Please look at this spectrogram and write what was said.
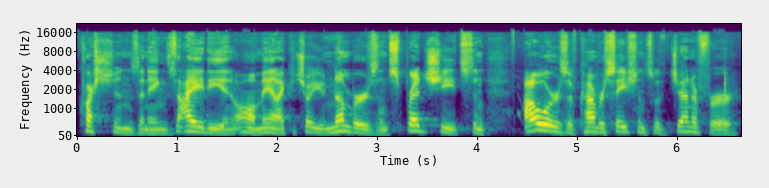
questions and anxiety. And oh man, I could show you numbers and spreadsheets and hours of conversations with Jennifer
